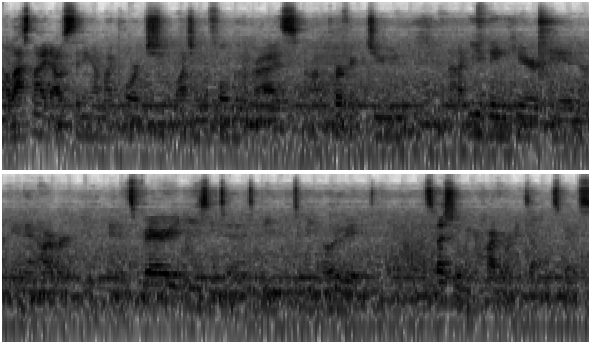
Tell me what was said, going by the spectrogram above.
Uh, last night I was sitting on my porch watching the full moon rise on a perfect June uh, evening here in, uh, in Ann Arbor, and it's very easy to, to be to be motivated, uh, especially when your hardware ends up in space.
